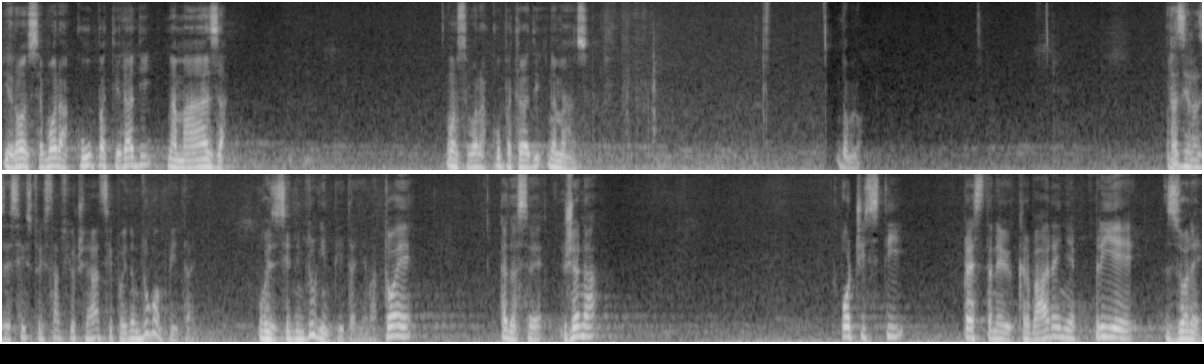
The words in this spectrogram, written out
Jer on se mora kupati radi namaza. On se mora kupati radi namaza. Dobro. Razilaze se isto islamski učenjaci po jednom drugom pitanju. U vezi s jednim drugim pitanjima. To je kada se žena očisti, prestane joj krvarenje prije zore.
